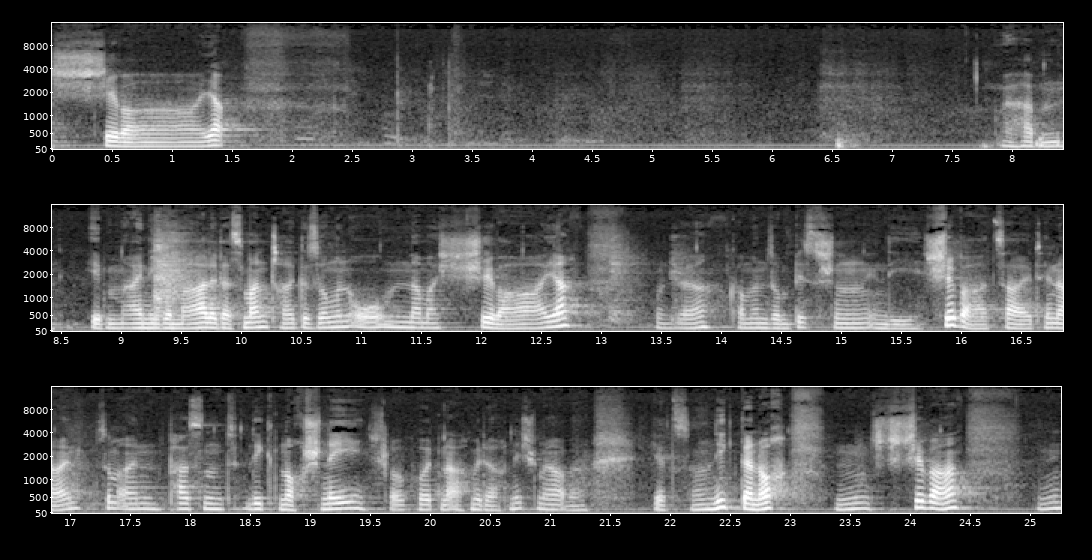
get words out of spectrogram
Shivaya. Wir haben eben einige Male das Mantra gesungen, Om Namah Shivaya. Und wir kommen so ein bisschen in die Shiva-Zeit hinein. Zum einen passend liegt noch Schnee, ich glaube heute Nachmittag nicht mehr, aber jetzt liegt er noch. Hm, Shiva hm,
